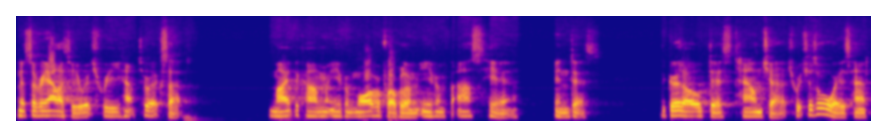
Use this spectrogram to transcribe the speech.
And it's a reality which we have to accept might become even more of a problem even for us here in Diss. The good old Diss town church, which has always had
